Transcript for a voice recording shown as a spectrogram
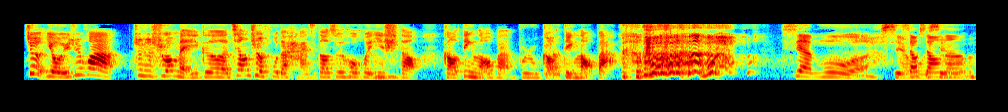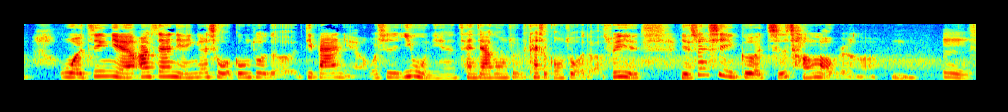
就有一句话，就是说每一个江浙沪的孩子到最后会意识到，搞定老板不如搞定老爸。羡慕，羡慕，潇呢？我今年二三年应该是我工作的第八年，我是一五年参加工作开始工作的，所以也算是一个职场老人了。嗯嗯。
